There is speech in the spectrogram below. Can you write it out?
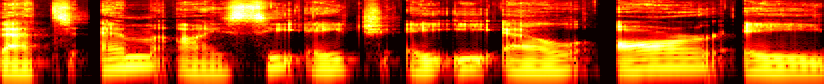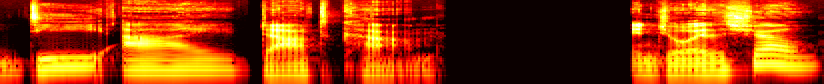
That's M I C H A E L R A D I.com. Enjoy the show.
